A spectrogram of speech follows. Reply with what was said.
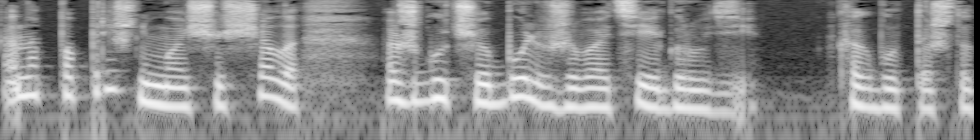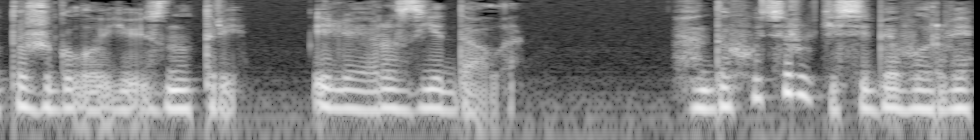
она по-прежнему ощущала жгучую боль в животе и груди, как будто что-то жгло ее изнутри или разъедало. «Да хоть руки себе вырви,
